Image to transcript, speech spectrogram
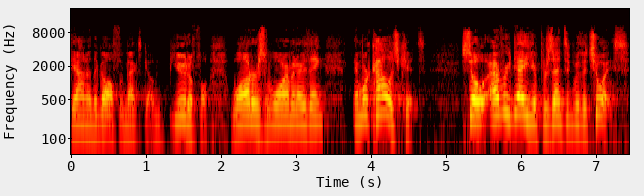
down in the Gulf of Mexico. Beautiful. Water's warm and everything. And we're college kids. So every day you're presented with a choice.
